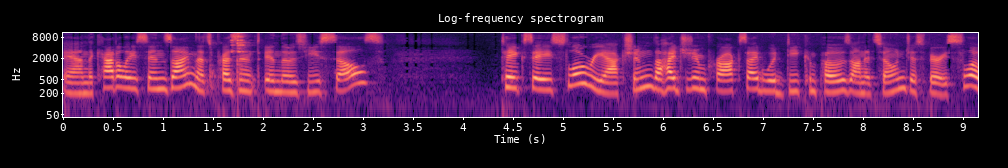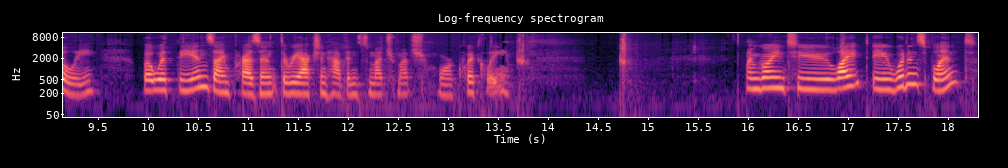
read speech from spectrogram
and the catalase enzyme that's present in those yeast cells takes a slow reaction. The hydrogen peroxide would decompose on its own just very slowly, but with the enzyme present, the reaction happens much, much more quickly. I'm going to light a wooden splint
